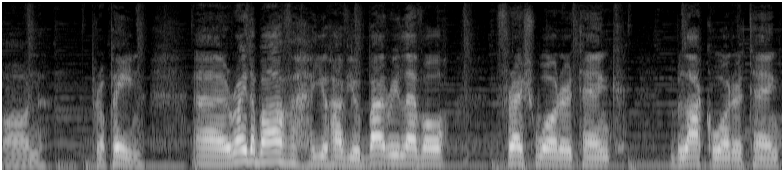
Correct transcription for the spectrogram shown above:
on propane. Uh, right above you have your battery level, fresh water tank, black water tank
